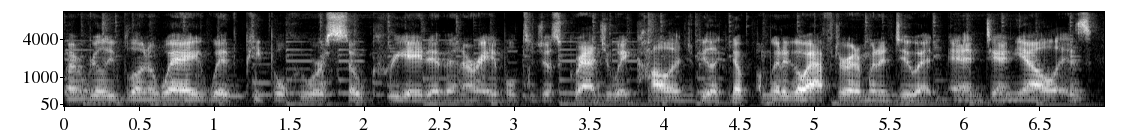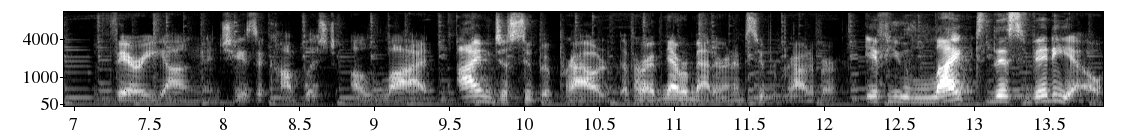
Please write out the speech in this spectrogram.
I'm really blown away with people who are so creative and are able to just graduate college and be like, nope, I'm gonna go after it, I'm gonna do it. And Danielle is very young and she's accomplished a lot. I'm just super proud of her. I've never met her and I'm super proud of her. If you liked this video,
